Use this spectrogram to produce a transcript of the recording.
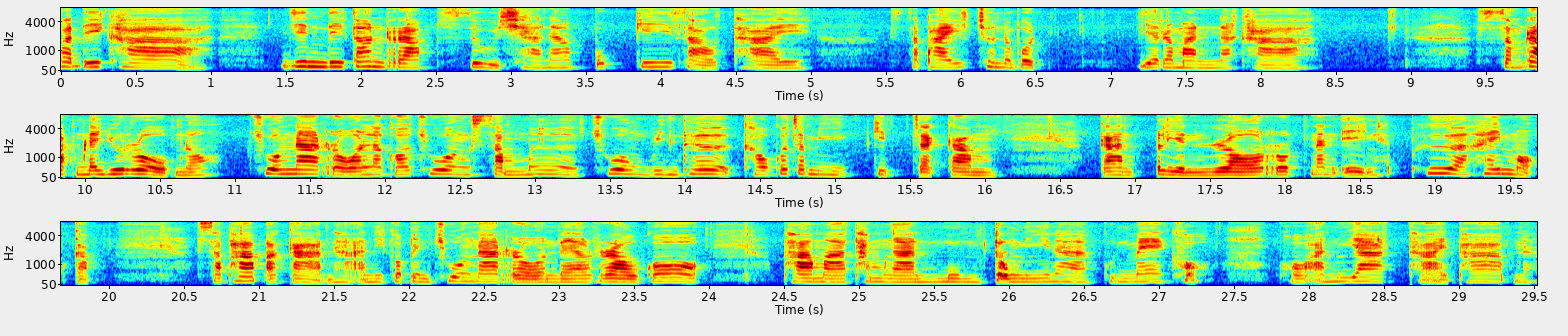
วัสดีค่ะ ยินดีต้อนรับสู่ช anel ปุกกี้สาวไทยสไปชนบทเยอรมันนะคะสำหรับในยุโรปเนาะช่วงหน้าร้อนแล้วก็ช่วงซัมเมอร์ช่วงวินเทอร์เขาก็จะมีกิจกรรม การเปลี่ยนล้อรถนั่นเอง เพื่อให้เหมาะกับสภาพอากาศนะคะอันนี้ก็เป็นช่วงหน้าร้อนแล้วเราก็พามาทำงานมุมตรงนี้นะ คุณแม่ก็ขออนุญาตถ่ายภาพนะ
